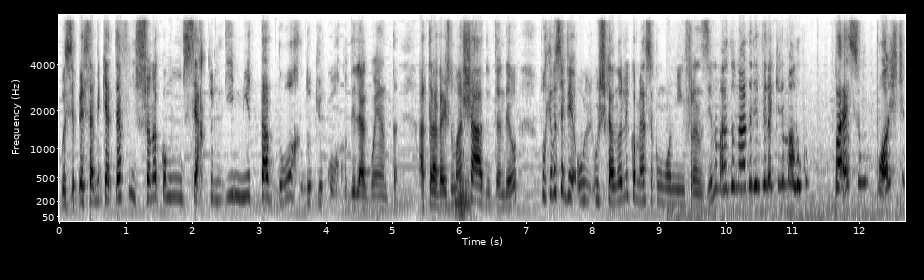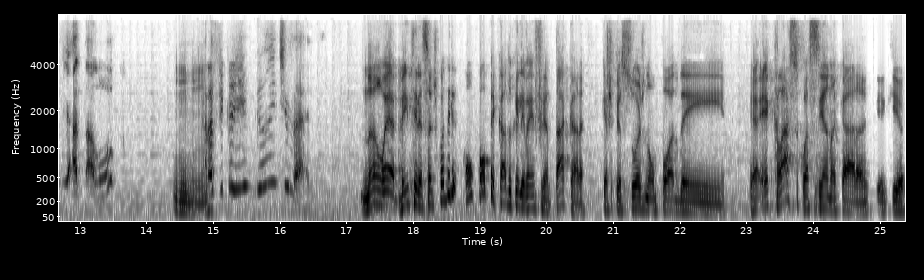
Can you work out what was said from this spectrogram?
você percebe que até funciona como um certo limitador do que o corpo dele aguenta através do hum. machado, entendeu? Porque você vê, o, o ele começa como um homem franzino, mas do nada ele vira aquele maluco, parece um poste, viado, tá louco? Uhum. O cara fica gigante, velho. Não, é bem interessante. Quando ele, qual, qual o pecado que ele vai enfrentar, cara? Que as pessoas não podem. É, é clássico a cena, cara, que, que,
